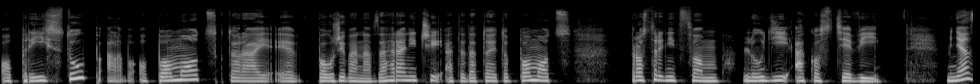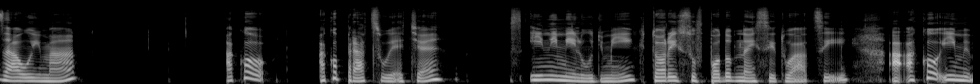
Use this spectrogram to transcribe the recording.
o prístup alebo o pomoc, ktorá je, je používaná v zahraničí a teda to je to pomoc prostredníctvom ľudí, ako ste vy. Mňa zaujíma, ako ako pracujete s inými ľuďmi, ktorí sú v podobnej situácii a ako, im,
